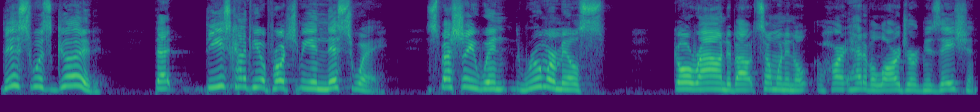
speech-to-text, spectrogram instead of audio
This was good that these kind of people approached me in this way, especially when rumor mills go around about someone in a head of a large organization.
